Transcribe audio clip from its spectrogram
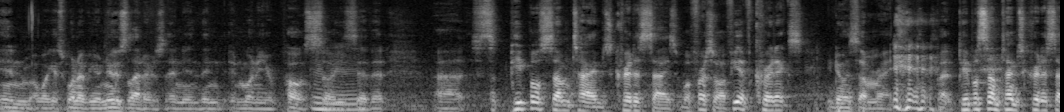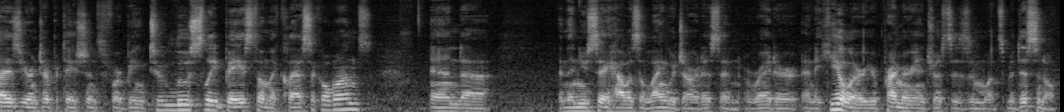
in well, I guess one of your newsletters and in in, in one of your posts. So Mm-hmm. you said that uh, people sometimes criticize. Well, first of all, if you have critics, you're doing something right. but people sometimes criticize your interpretations for being too loosely based on the classical ones, and. Uh, and then you say, how as a language artist and a writer and a healer, your primary interest is in what's medicinal.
